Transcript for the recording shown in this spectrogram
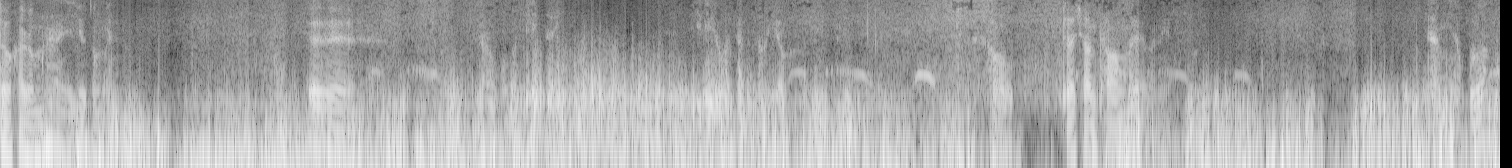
ตัวคารมหน้าจะอยู่ตรงนั้น เออ เราก็มาที่ไหนที่เดียวกันครับน้องยมเขาเจ้าช้อนทองมาได้วันนี้ำมีนกร่วงไหม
